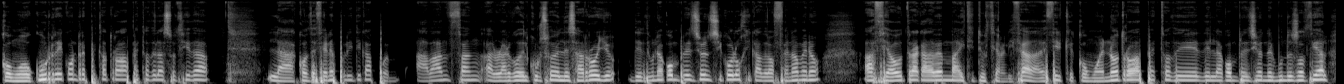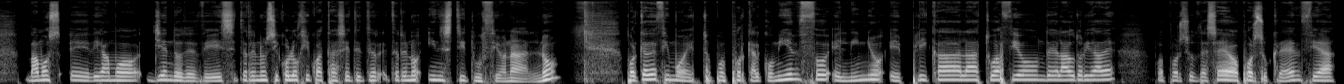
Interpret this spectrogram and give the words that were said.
como ocurre con respecto a otros aspectos de la sociedad, las concepciones políticas pues, avanzan a lo largo del curso del desarrollo desde una comprensión psicológica de los fenómenos hacia otra cada vez más institucionalizada. Es decir, que como en otros aspectos de, la comprensión del mundo social, vamos, eh, digamos, yendo desde ese terreno psicológico hasta ese terreno institucional, ¿no? ¿Por qué decimos esto? Pues porque al comienzo el niño explica la actuación de las autoridades pues por sus deseos, por sus creencias,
